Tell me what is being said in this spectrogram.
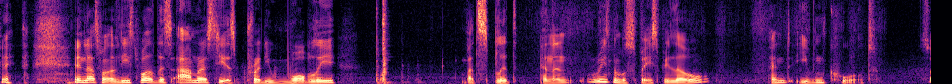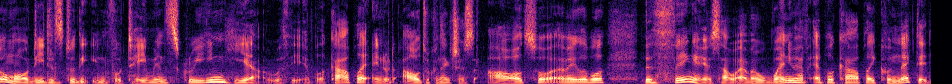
and last but not least, well, this armrest here is pretty wobbly, but split and then reasonable space below and even cooled. So more details to the infotainment screen here with the Apple CarPlay and with Auto connections are also available. The thing is, however, when you have Apple CarPlay connected,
